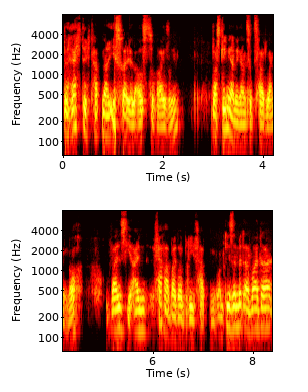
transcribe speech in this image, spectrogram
berechtigt hat, nach Israel auszureisen. Das ging ja eine ganze Zeit lang noch, weil sie einen Facharbeiterbrief hatten. Und diese Mitarbeiter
